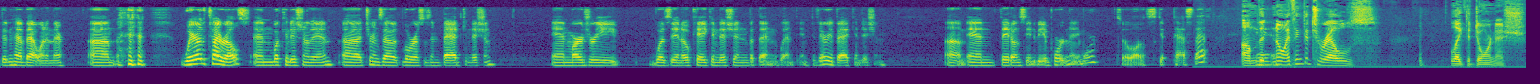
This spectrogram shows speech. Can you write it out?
didn't have that one in there. Um, where are the Tyrells and what condition are they in? Uh, turns out Loras is in bad condition, and Margaery was in okay condition, but then went into very bad condition. Um, and they don't seem to be important anymore, so I'll skip past that. um the, Yeah. no I think the Tyrells like the Dornish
